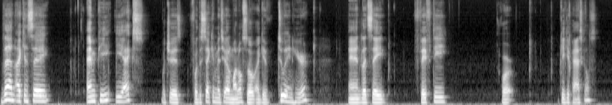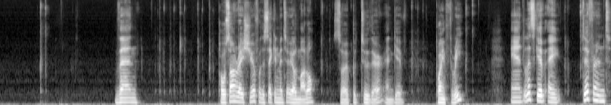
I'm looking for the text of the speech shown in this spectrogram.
Then I can say MPEX, which is for the second material model. So I give two in here and let's say 50 or gigapascals. Then Poisson ratio for the second material model. So I put 2 there and give 0.3. And let's give a different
